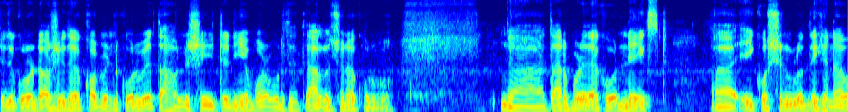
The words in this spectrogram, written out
যদি কোনোটা অসুবিধা হয় কমেন্ট করবে, তাহলে সেইটা নিয়ে পরবর্তীতে আলোচনা করব। তারপরে দেখো নেক্সট এই কোশ্চেনগুলো দেখে নাও।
